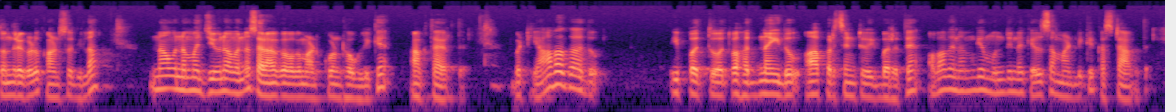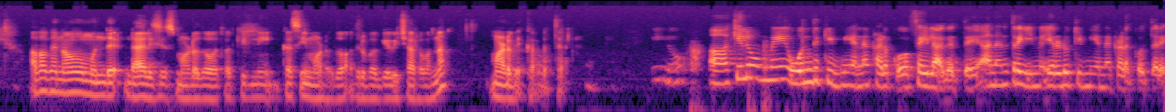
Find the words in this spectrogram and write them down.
ತೊಂದರೆಗಳು ಕಾಣಿಸೋದಿಲ್ಲ. ನಾವು ನಮ್ಮ ಜೀವನವನ್ನು ಸರಾಗವಾಗಿ ಮಾಡ್ಕೊಂಡು ಹೋಗಲಿಕ್ಕೆ ಆಗ್ತಾ ಇರುತ್ತೆ. ಬಟ್ ಯಾವಾಗ ಅದು ಇಪ್ಪತ್ತು ಅಥವಾ ಹದಿನೈದು ಆ ಪರ್ಸೆಂಟಿಗೆ ಬರುತ್ತೆ. ಆವಾಗ ನಮಗೆ ಮುಂದಿನ ಕೆಲಸ ಮಾಡಲಿಕ್ಕೆ ಕಷ್ಟ ಆಗುತ್ತೆ. ಆವಾಗ ನಾವು ಮುಂದೆ ಡಯಾಲಿಸಿಸ್ ಮಾಡೋದು ಅಥವಾ ಕಿಡ್ನಿ ಕಸಿ ಮಾಡೋದು ಅದ್ರ ಬಗ್ಗೆ ವಿಚಾರವನ್ನು ಮಾಡಬೇಕಾಗುತ್ತೆ. ಇನ್ನು ಕೆಲವೊಮ್ಮೆ ಒಂದು ಕಿಡ್ನಿಯನ್ನು ಕಳ್ಕೊ ಫೇಲ್ ಆಗುತ್ತೆ ಆನಂತರ ಇನ್ನು ಎರಡು ಕಿಡ್ನಿಯನ್ನು ಕಳ್ಕೊತಾರೆ.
